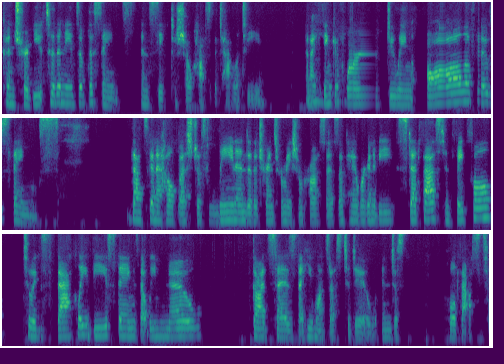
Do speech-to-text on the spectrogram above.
contribute to the needs of the saints, and seek to show hospitality. And I mm. think if we're doing all of those things, that's going to help us just lean into the transformation process. Okay, we're going to be steadfast and faithful to exactly these things that we know God says that He wants us to do, and just hold fast.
